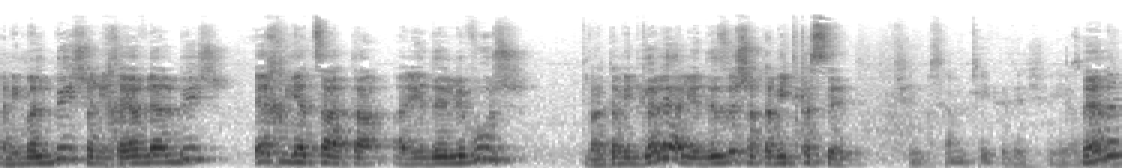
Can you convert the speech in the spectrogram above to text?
אני מלביש, אני חייב להלביש. איך יצאת? על ידי לבוש. ואתה מתגלה על ידי זה שאתה מתכסה. צמצמתי כדי שיהיה... בסדר?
